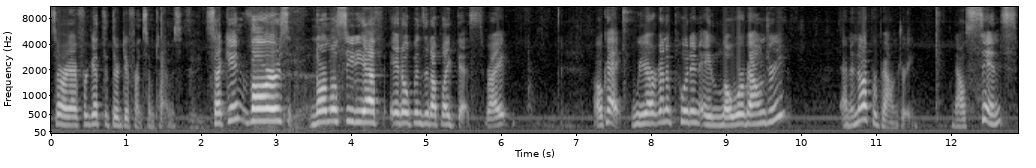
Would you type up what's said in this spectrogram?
sorry, I forget that they're different sometimes. Second VARS, normal CDF, it opens it up like this, right? Okay, we are going to put in a lower boundary and an upper boundary. Now, since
